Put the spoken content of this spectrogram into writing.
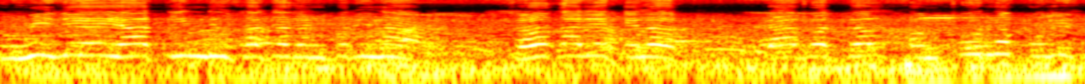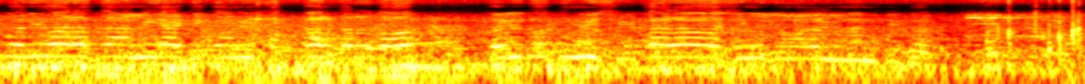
तुम्ही जे या तीन दिवसाच्या गणपतींना सहकार्य केलं त्याबद्दल संपूर्ण पोलीस परिवाराचा आम्ही या ठिकाणी सत्कार करत आहोत. तरी तो तुम्ही स्वीकारावा अशी मी तुम्हाला विनंती करतो.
